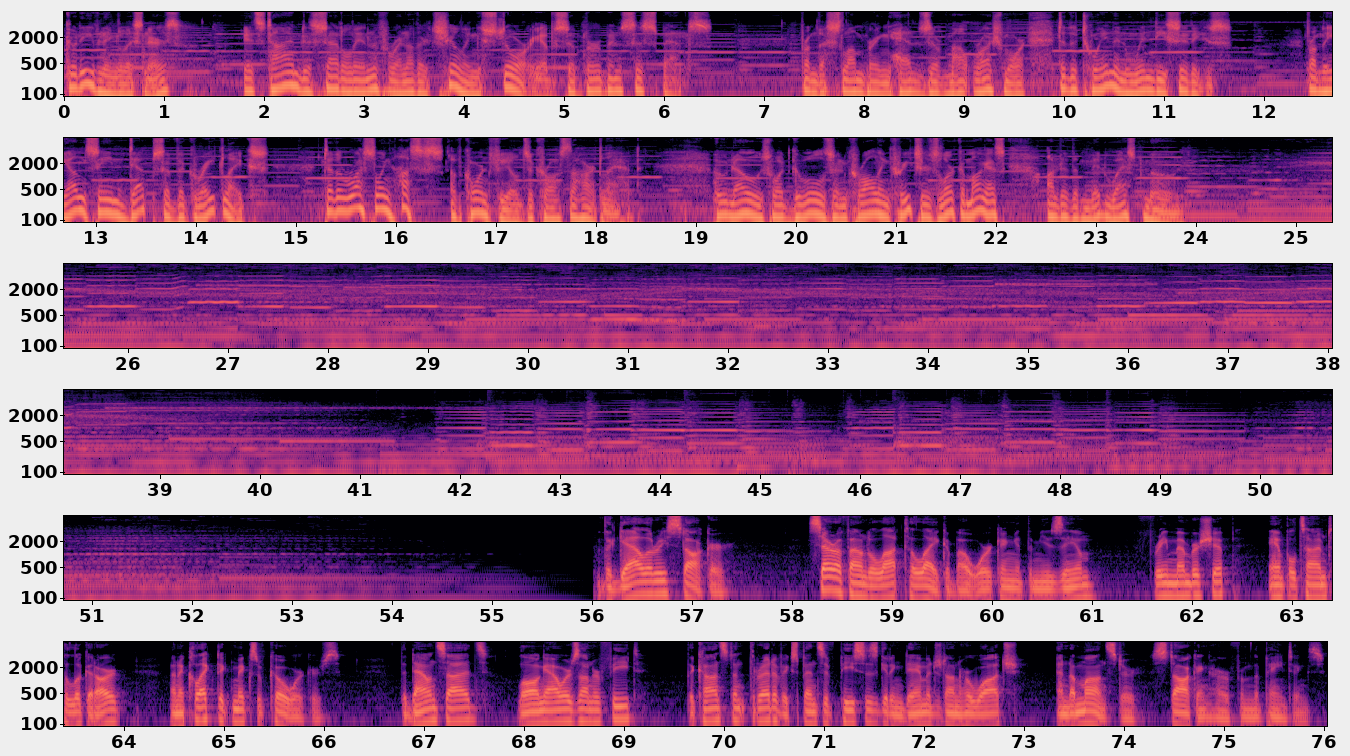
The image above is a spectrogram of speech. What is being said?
Good evening, listeners. It's time to settle in for another chilling story of suburban suspense. From the slumbering heads of Mount Rushmore to the twin and windy cities. From the unseen depths of the Great Lakes to the rustling husks of cornfields across the heartland. Who knows what ghouls and crawling creatures lurk among us under the Midwest moon? The Gallery Stalker. Sarah found a lot to like about working at the museum free membership, ample time to look at art, an eclectic mix of coworkers. The downsides long hours on her feet, the constant threat of expensive pieces getting damaged on her watch, and a monster stalking her from the paintings.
